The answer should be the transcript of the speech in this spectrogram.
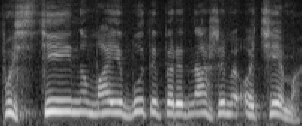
постійно має бути перед нашими очима.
